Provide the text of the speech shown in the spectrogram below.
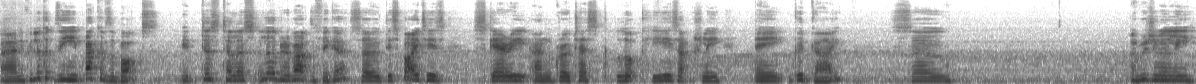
and if you look at the back of the box it does tell us a little bit about the figure. So despite his scary and grotesque look, he is actually a good guy. So originally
